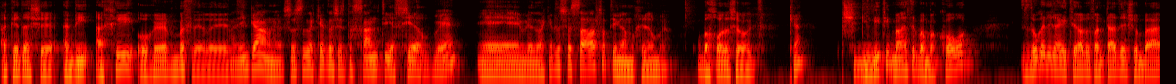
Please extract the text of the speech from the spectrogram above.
הקטע שאני הכי אוהב בסרט. אני גם, אני חושב שזה הקטע שטחנתי הכי הרבה, אה, וזה הקטע ששרט אותי גם הכי הרבה. בכל השעות. כן. כשגיליתי מה זה במקור, זו כנראה היצירה בפנטזיה שבה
